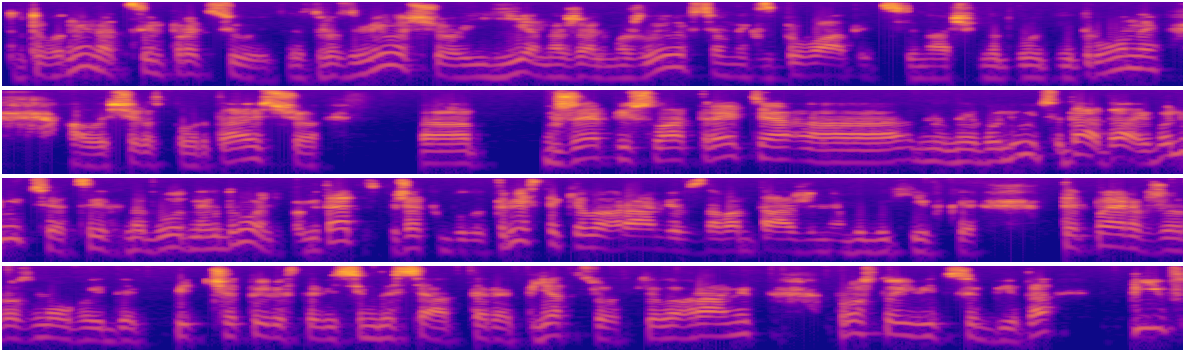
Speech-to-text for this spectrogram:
Тобто вони над цим працюють. Зрозуміло, що є на жаль можливості в них збивати ці наші надводні дрони, але ще раз повертаюсь, що. Вже пішла третя ну, не еволюція, да, да, еволюція цих надводних дронів. Пам'ятаєте, спочатку було 300 кілограмів з навантаження вибухівки. Тепер вже розмова йде під 480-500 кілограмів. Просто і від собі, да. Пів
